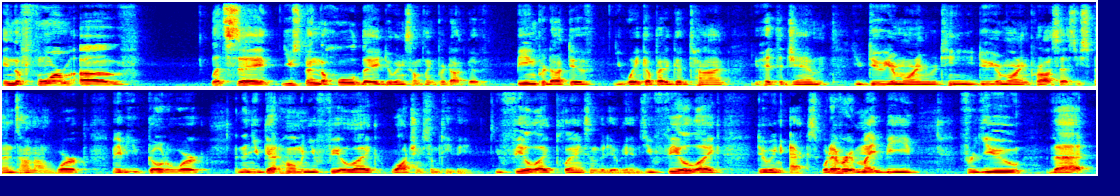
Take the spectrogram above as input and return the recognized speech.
in the form of let's say you spend the whole day doing something productive. Being productive, you wake up at a good time, you hit the gym, you do your morning routine, you do your morning process, you spend time on work, maybe you go to work, and then you get home and you feel like watching some TV. You feel like playing some video games. You feel like doing X. Whatever it might be for you that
